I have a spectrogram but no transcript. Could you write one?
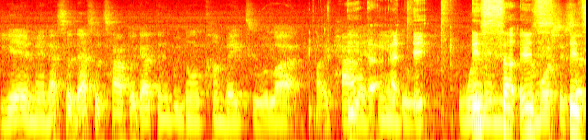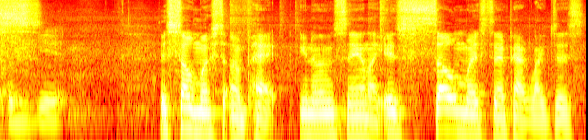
yeah, man, that's a that's a topic I think we're gonna come back to a lot, like how yeah, to handle it, women. So, the more successful you get. It's so much to unpack. You know what I'm saying? Like it's so much to unpack. Like just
